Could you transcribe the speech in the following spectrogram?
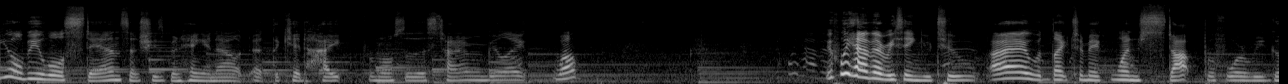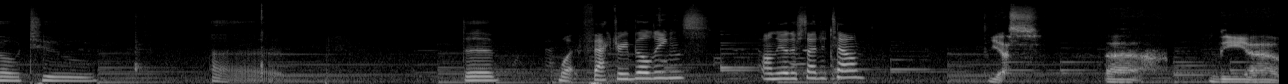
Yulby will stand since she's been hanging out at the kid height for most of this time and be like, well, if we have everything, you two, I would like to make one stop before we go to, uh, the, what, factory buildings on the other side of town? Yes. Uh, the uh,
